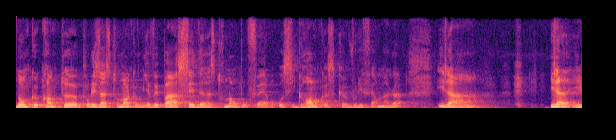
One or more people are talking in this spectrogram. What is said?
Donc, quand, euh, pour les instruments, comme il n'y avait pas assez d'instruments pour faire aussi grand que ce que voulait faire Mahler, il a, il a, il,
